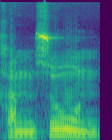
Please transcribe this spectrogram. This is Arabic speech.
خمسون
